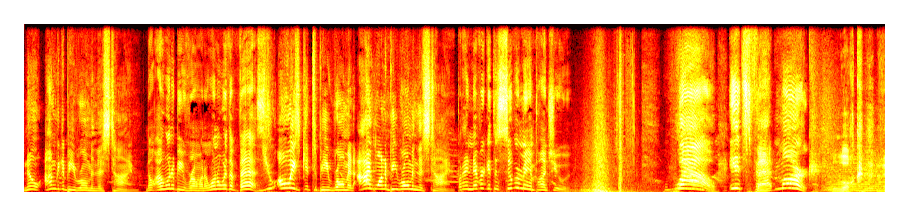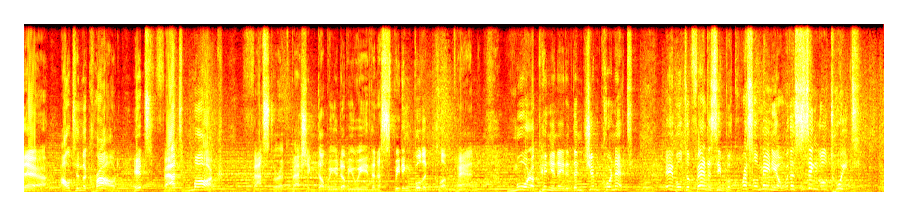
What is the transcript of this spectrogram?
No, I'm gonna be Roman this time. No, I want to be Roman. I want to wear the vest. You always get to be Roman. I want to be Roman this time. But I never get to Superman punch you. Wow, it's Fat Mark. Look, there, out in the crowd, it's Fat Mark. Faster at bashing WWE than a speeding Bullet Club fan. More opinionated than Jim Cornette. Able to fantasy book WrestleMania with a single tweet.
